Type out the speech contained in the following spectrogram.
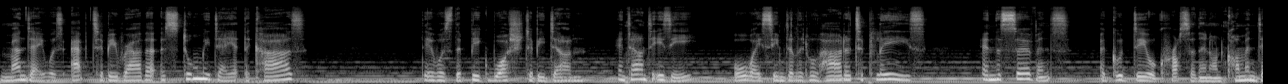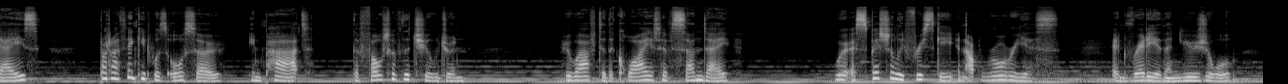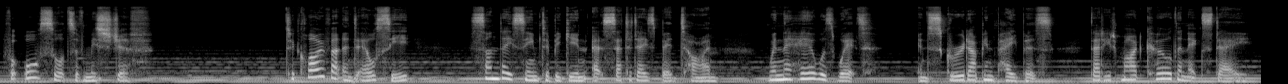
Monday was apt to be rather a stormy day at the Carrs. There was the big wash to be done, and Aunt Izzy always seemed a little harder to please, and the servants a good deal crosser than on common days, but I think it was also, in part, the fault of the children, who, after the quiet of Sunday, were especially frisky and uproarious, and readier than usual for all sorts of mischief. To Clover and Elsie, Sunday seemed to begin at Saturday's bedtime when their hair was wet and screwed up in papers that it might curl the next day.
